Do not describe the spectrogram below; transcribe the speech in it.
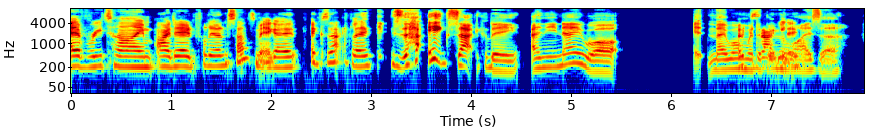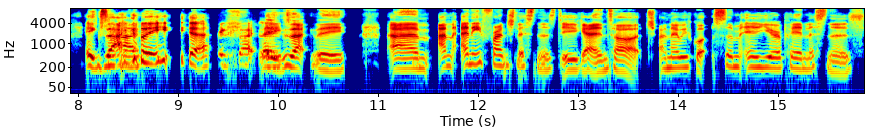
every time I don't fully understand something. I go exactly. Exa- exactly. And you know what? It, no one would have been wiser. Exactly. Yeah. Exactly. Exactly. Um, and any French listeners do get in touch. I know we've got some European listeners.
